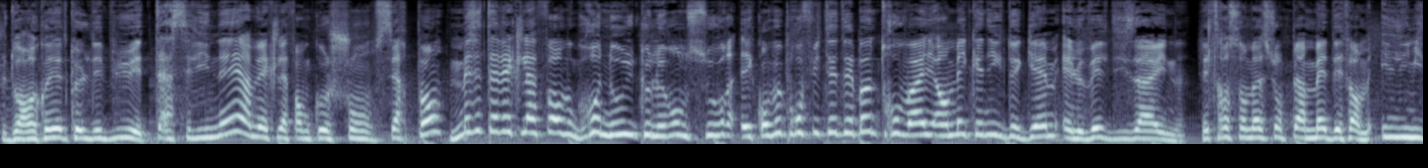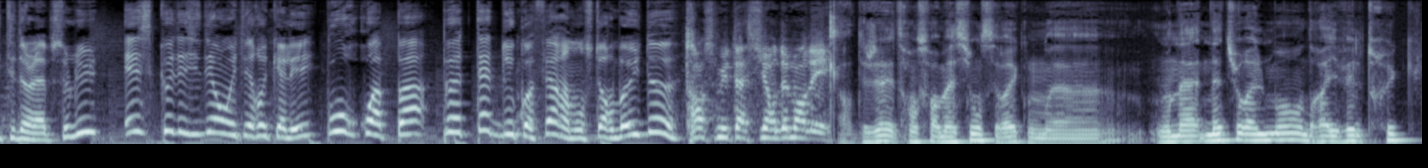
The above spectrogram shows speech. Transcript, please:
Je dois reconnaître que le début est assez linéaire avec la forme cochon serpent, mais c'est avec la forme grenouille que le monde s'ouvre et qu'on veut profiter des bonnes trouvailles en mécanique de game et level design. Les transformations permettent des formes illimitées dans l'absolu. Est-ce que des idées ont été recalées? Pourquoi pas? Peut-être de quoi faire un Monster Boy 2 Transmutation demandée Alors déjà les transformations, c'est vrai qu'on a, on a naturellement drivé le truc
